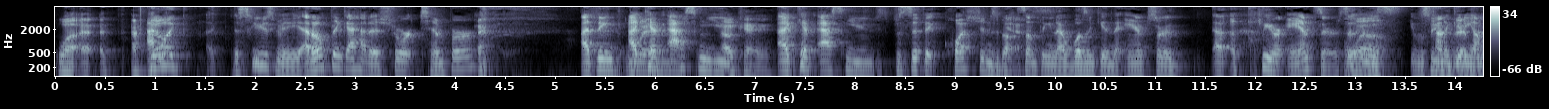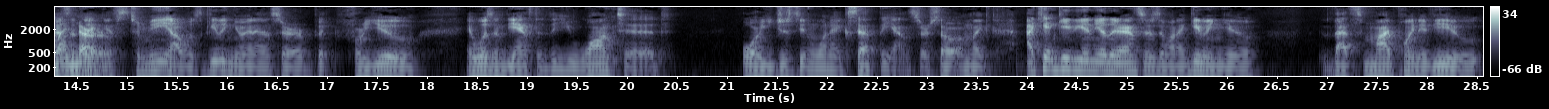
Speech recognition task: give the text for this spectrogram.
Well, I, I- I I feel like excuse me, I don't think I had a short temper. I think I kept asking you. okay, I kept asking you specific questions about Yes. something, and I wasn't getting the answer, a, a clear answer. So it was it was kind of that- getting on my that's the thing, nerves. to me, I was giving you an answer, but for you, it wasn't the answer that you wanted, or you just didn't want to accept the answer. So I'm like, I can't give you any other answers than what I'm giving you. That's my point of view.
